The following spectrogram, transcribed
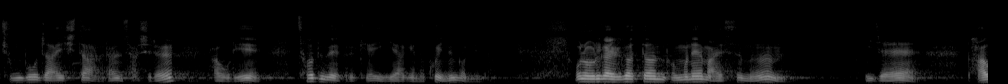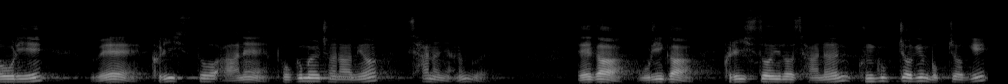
중보자이시다라는 사실을 바울이 서두에 그렇게 이야기해 놓고 있는 겁니다. 오늘 우리가 읽었던 본문의 말씀은 이제 바울이 왜 그리스도 안에 복음을 전하며 사느냐는 거예요. 내가 우리가 그리스도인으로 사는 궁극적인 목적이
